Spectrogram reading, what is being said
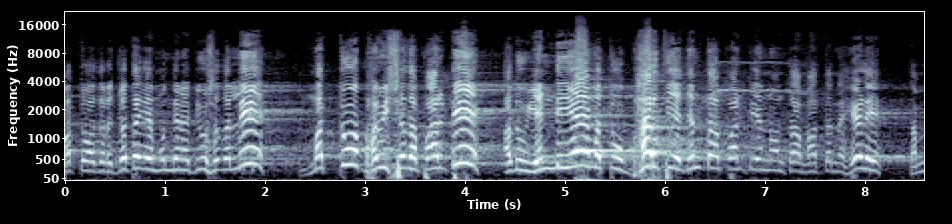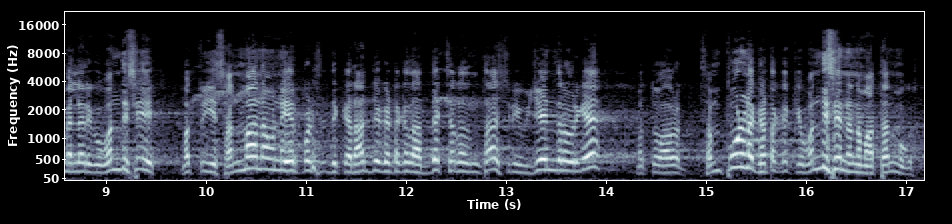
ಮತ್ತು ಅದರ ಜೊತೆಗೆ ಮುಂದಿನ ದಿವಸದಲ್ಲಿ ಮತ್ತು ಭವಿಷ್ಯದ ಪಾರ್ಟಿ, ಅದು ಎನ್ ಡಿ ಎ ಮತ್ತು ಭಾರತೀಯ ಜನತಾ ಪಾರ್ಟಿ ಅನ್ನುವಂತಹ ಮಾತನ್ನ ಹೇಳಿ ತಮ್ಮೆಲ್ಲರಿಗೂ ವಂದಿಸಿ ಮತ್ತು ಈ ಸನ್ಮಾನವನ್ನು ಏರ್ಪಡಿಸಿದ್ದಕ್ಕೆ ರಾಜ್ಯ ಘಟಕದ ಅಧ್ಯಕ್ಷರಾದಂತಹ ಶ್ರೀ ವಿಜೇಂದ್ರ ಅವರಿಗೆ ಮತ್ತು ಅವರ ಸಂಪೂರ್ಣ ಘಟಕಕ್ಕೆ ವಂದಿಸಿ ನನ್ನ ಮಾತನ್ನು ಮುಗಿಸ್ತೇನೆ.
